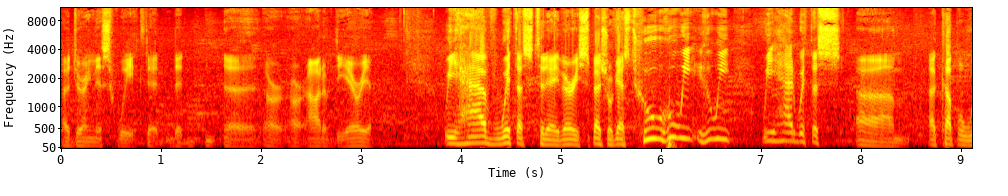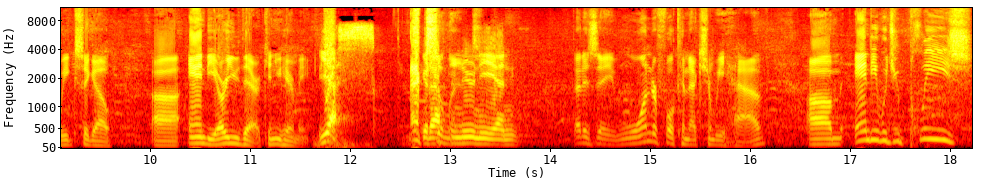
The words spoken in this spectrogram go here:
uh, during this week that, that uh, are, are out of the area. We have with us today a very special guest who, who, we, who we, we had with us um, a couple weeks ago. Uh, Andy, are you there? Can you hear me? Yes. Good afternoon, Ian. That is a wonderful connection we have. Um, Andy, would you please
